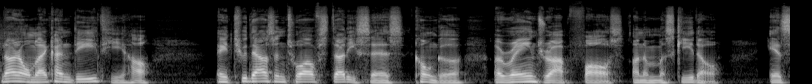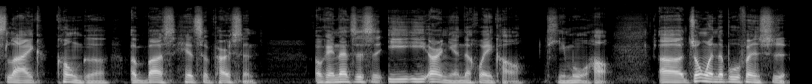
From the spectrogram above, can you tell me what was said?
那让我们来看第一题，哈。A 2012 study says, 空格, a raindrop falls on a mosquito. It's like 空格, a bus hits a person. OK，那这是一一二年的会考题目哈。呃，中文的部分是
